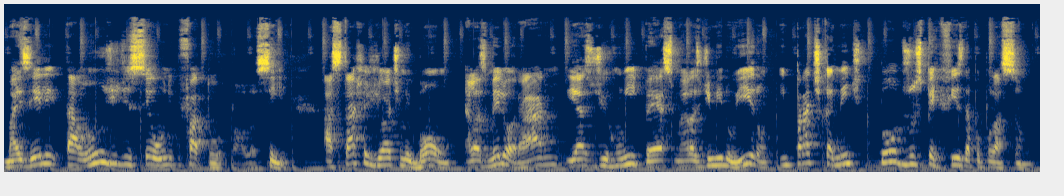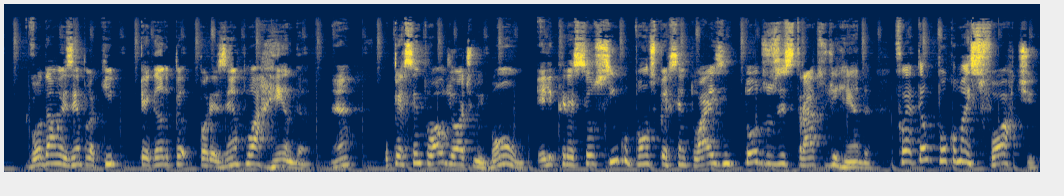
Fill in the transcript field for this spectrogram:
mas ele está longe de ser o único fator, Paulo. Assim, as taxas de ótimo e bom, elas melhoraram e as de ruim e péssimo, elas diminuíram em praticamente todos os perfis da população. Vou dar um exemplo aqui, pegando, por exemplo, a renda. Né? O percentual de ótimo e bom, ele cresceu 5 pontos percentuais em todos os estratos de renda. Foi até um pouco mais forte,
